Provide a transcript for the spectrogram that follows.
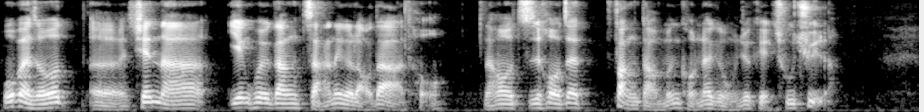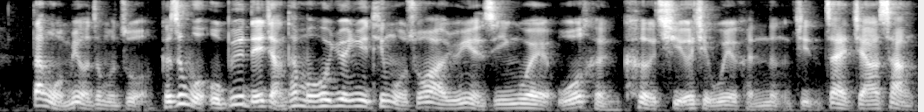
我本来说，呃，先拿烟灰缸砸那个老大的头，然后之后再放倒门口那个，我们就可以出去了。但我没有这么做，可是我我必须得讲，他们会愿意听我说话，远远是因为我很客气，而且我也很冷静，再加上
